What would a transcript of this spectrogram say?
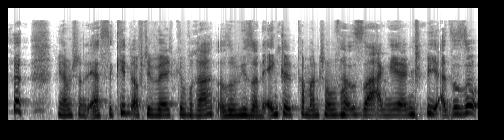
wir haben schon das erste Kind auf die Welt gebracht. Also wie so ein Enkel kann man schon fast sagen irgendwie. Also so,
